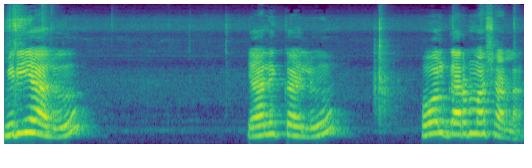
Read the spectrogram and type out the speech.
మిరియాలు. యాలక్కాయలు. హోల్ గరం మసాలా.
